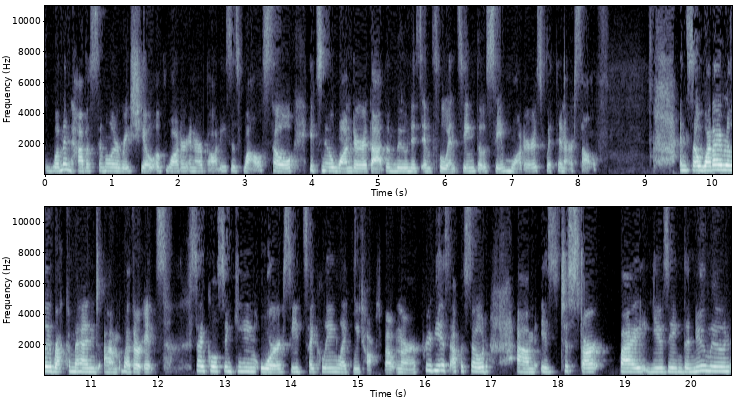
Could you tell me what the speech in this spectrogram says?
women have a similar ratio of water in our bodies as well. So it's no wonder that the moon is influencing those same waters within ourselves. And so, what I really recommend, um, whether it's cycle syncing or seed cycling, like we talked about in our previous episode, um, is to start by using the new moon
